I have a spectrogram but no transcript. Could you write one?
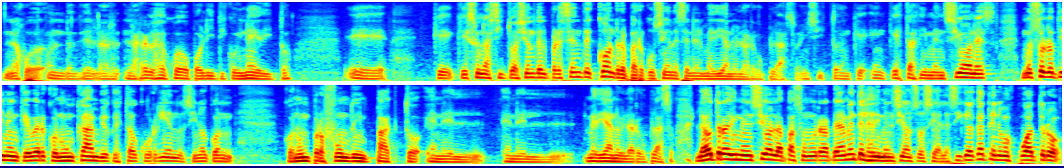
en, las reglas de juego político inédito, eh, que, es una situación del presente con repercusiones en el mediano y largo plazo. Insisto en que, en que estas dimensiones no solo tienen que ver con un cambio que está ocurriendo, sino con con un profundo impacto en el, en el mediano y largo plazo. La otra dimensión, la paso muy rápidamente, es la dimensión social. Así que acá tenemos cuatro,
